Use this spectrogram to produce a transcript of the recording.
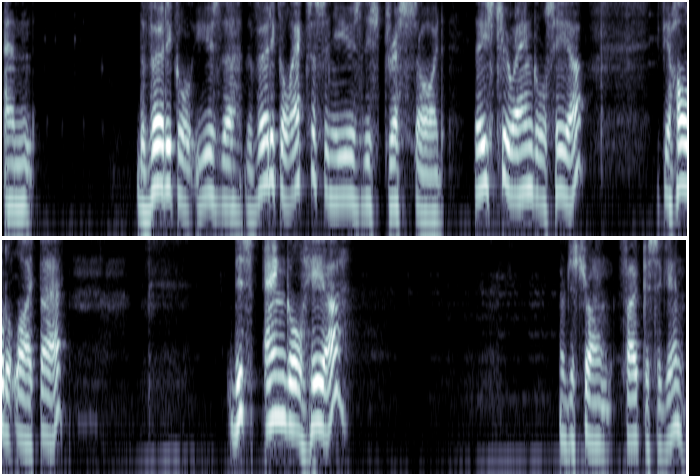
and the vertical, you use the, the vertical axis and you use this dress side. These two angles here, if you hold it like that, this angle here, I'm just trying to focus again.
